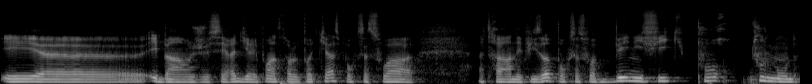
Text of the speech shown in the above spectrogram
Et, euh, et ben, j'essaierai d'y répondre à travers le podcast pour que ça soit à travers un épisode, pour que ça soit bénéfique pour tout le monde.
